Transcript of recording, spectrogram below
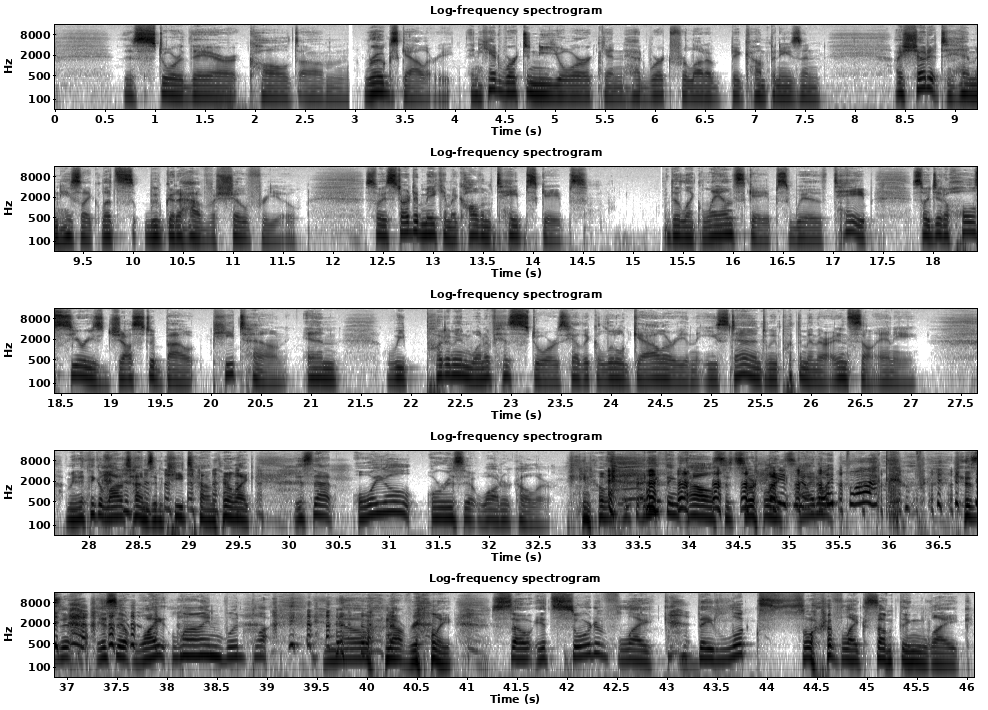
this store there called um, Rogues Gallery, and he had worked in New York and had worked for a lot of big companies, and I showed it to him, and he's like, "Let's, we've got to have a show for you." So I started making. I call them tapescapes they're like landscapes with tape. So I did a whole series just about P Town and we put them in one of his stores. He had like a little gallery in the East End and we put them in there. I didn't sell any. I mean, I think a lot of times in P Town, they're like, is that oil or is it watercolor? You know, if anything else, it's sort of like, Is it I don't, wood block? is it is it white line wood block? No, not really. So it's sort of like they look sort of like something like,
